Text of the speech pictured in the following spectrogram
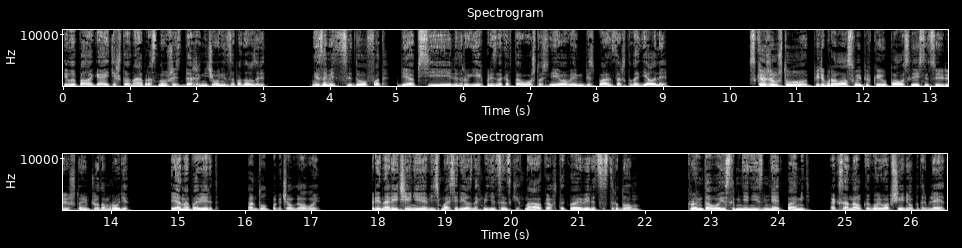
И вы полагаете, что она, проснувшись, даже ничего не заподозрит? Не заметит следов от биопсии или других признаков того, что с ней во время беспамятства что-то делали? Скажем, что перебрала с выпивкой и упала с лестницы или что-нибудь в этом роде. И она поверит. Антон покачал головой. При наличии у нее весьма серьезных медицинских навыков такое верится с трудом. Кроме того, если мне не изменяет память, Оксана алкоголь вообще не употребляет.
